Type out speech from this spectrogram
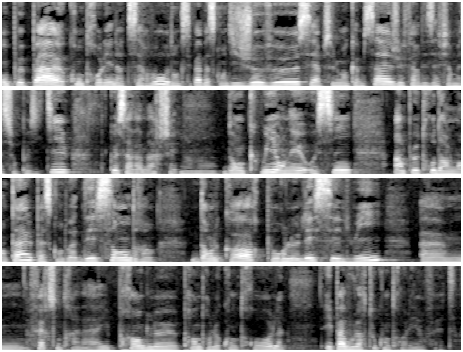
on peut pas contrôler notre cerveau. Donc c'est pas parce qu'on dit je veux, c'est absolument comme ça, je vais faire des affirmations positives que ça va marcher. Donc oui, on est aussi un peu trop dans le mental parce qu'on doit descendre dans le corps pour le laisser lui euh, faire son travail, prendre le, prendre le contrôle et pas vouloir tout contrôler en fait.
